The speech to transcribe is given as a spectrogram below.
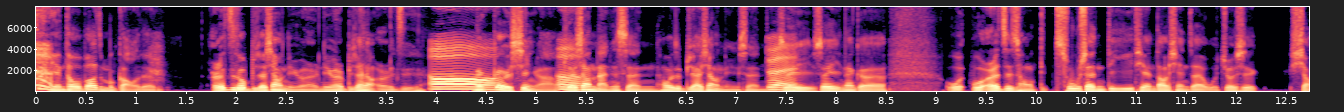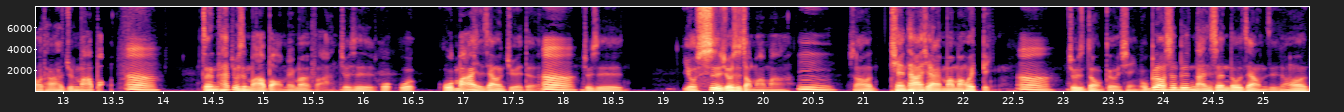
这年头我不知道怎么搞的，儿子都比较像女儿，女儿比较像儿子。哦，那个性啊，比较像男生，或者是比较像女生。对，所以所以那个我我儿子从出生第一天到现在，我就是笑他，他就妈宝。嗯，真的他就是妈宝，没办法，就是我我我妈也这样觉得。嗯，就是有事就是找妈妈。嗯，然后天塌下来妈妈会顶。嗯，就是这种个性，我不知道是不是男生都这样子，然后。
